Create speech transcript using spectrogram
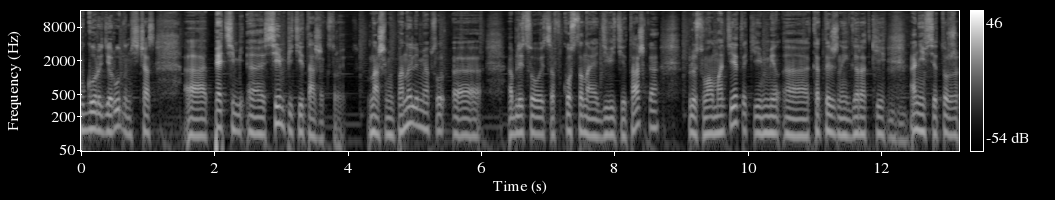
в городе Рудном сейчас 5-7 э, э, пятиэтажек строят нашими панелями э, облицовывается. В Костанае девятиэтажка, плюс в Алмате такие э, коттеджные городки, угу. они все тоже...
